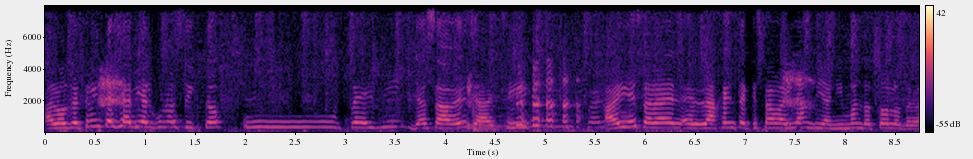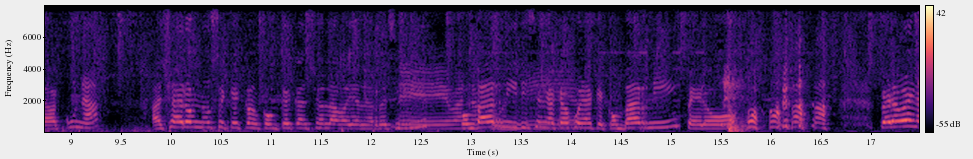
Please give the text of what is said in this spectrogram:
a los de 30 ya había algunos TikTok, uh, baby, ya sabes, ya, sí. Ahí estará la gente que está bailando y animando a todos los de la vacuna. A Sharon no sé qué con, qué canción la vayan a recibir. Con Barney, dicen acá afuera que con Barney, pero pero bueno.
